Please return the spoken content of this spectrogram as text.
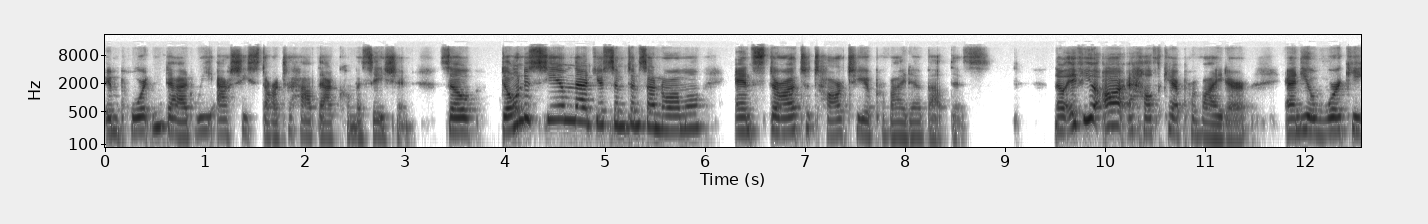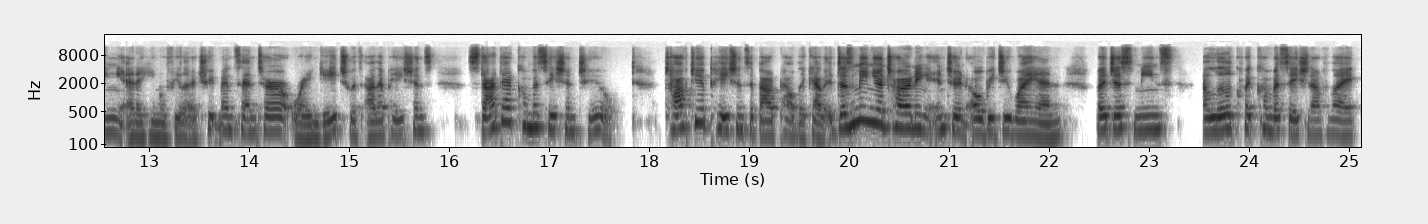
important that we actually start to have that conversation. So don't assume that your symptoms are normal and start to talk to your provider about this. Now, if you are a healthcare provider and you're working at a hemophilia treatment center or engaged with other patients, start that conversation too. Talk to your patients about pelvic health. It doesn't mean you're turning into an OBGYN, but it just means a little quick conversation of like,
